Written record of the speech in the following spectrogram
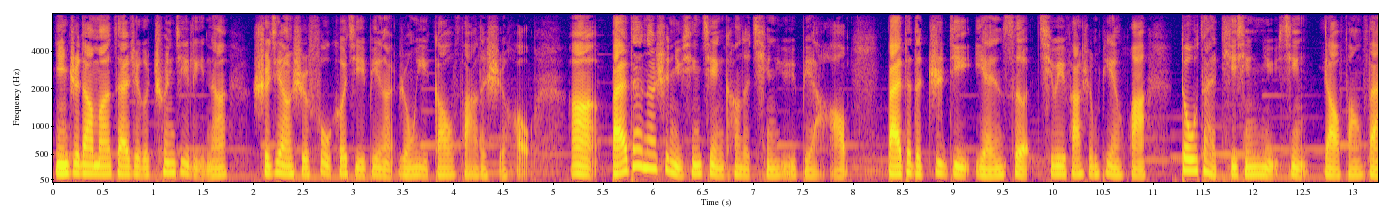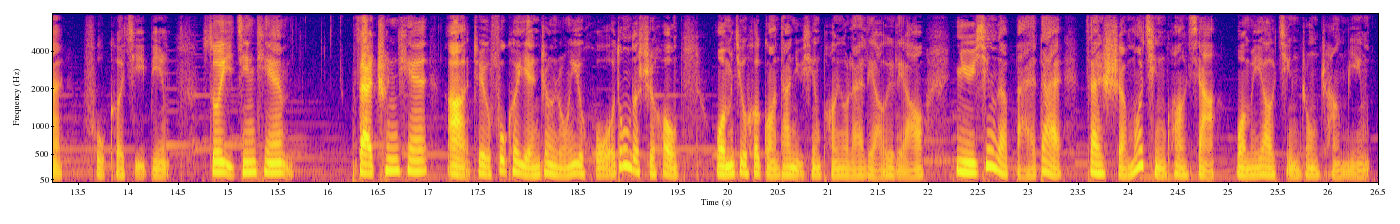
您知道吗？在这个春季里呢，实际上是妇科疾病啊容易高发的时候啊。白带呢是女性健康的晴雨表，白带的质地、颜色、气味发生变化，都在提醒女性要防范妇科疾病。所以今天。在春天啊，这个妇科炎症容易活动的时候，我们就和广大女性朋友来聊一聊女性的白带在什么情况下我们要警钟长鸣。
